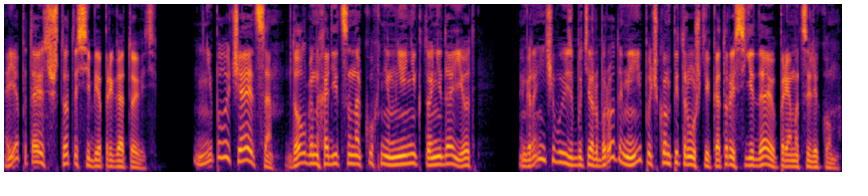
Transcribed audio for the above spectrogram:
а я пытаюсь что-то себе приготовить. Не получается. Долго находиться на кухне мне никто не дает. Ограничиваюсь бутербродами и пучком петрушки, который съедаю прямо целиком.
